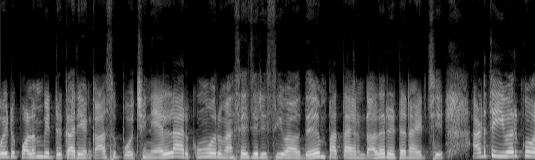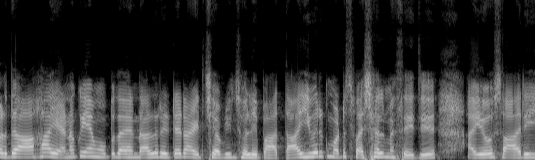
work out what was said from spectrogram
போயிட்டு புலம்பிட்டு இருக்காரு என் காசு போச்சுன்னு. எல்லாருக்கும் ஒரு மெசேஜ் ரிசீவ் ஆகுது. பத்தாயிரம் டாலர் ரிட்டர்ன் ஆயிடுச்சு. அடுத்து இவருக்கும் வருது ஆஹா எனக்கும் என் முப்பதாயிரம் டாலர் ரிட்டர்ன் ஆயிடுச்சு? அப்படின்னு சொல்லி பார்த்தா இவருக்கு மட்டும் ஸ்பெஷல் மெசேஜ் ஐயோ சாரி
